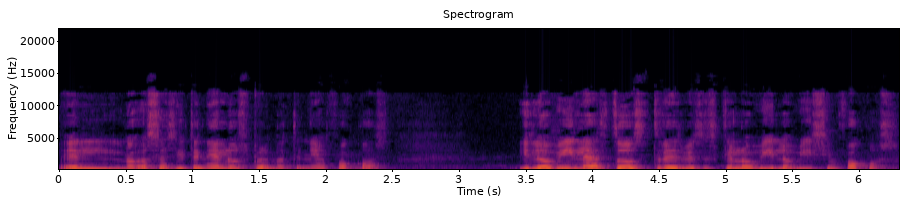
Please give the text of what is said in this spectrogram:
El, o sea, sí tenía luz, pero no tenía focos. Y lo vi las dos, tres veces que lo vi, lo vi sin focos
